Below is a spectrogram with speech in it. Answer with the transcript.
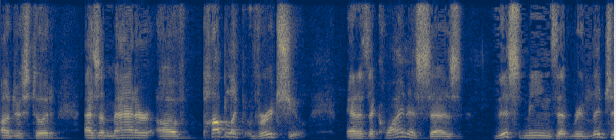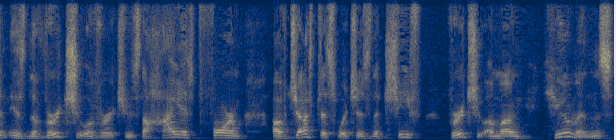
understood as a matter of public virtue. And as Aquinas says, this means that religion is the virtue of virtues, the highest form of justice, which is the chief virtue among humans.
